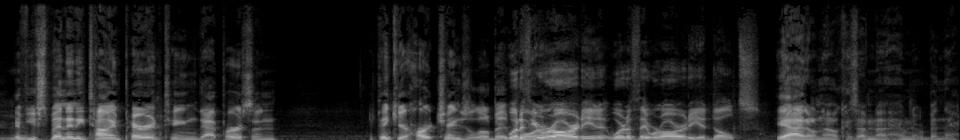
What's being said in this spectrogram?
Mm-hmm. if you spend any time parenting that person, I think your heart changes a little bit. What if you were already? In, what if they were already adults? Yeah, I don't know because I'm not. I've never been there.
